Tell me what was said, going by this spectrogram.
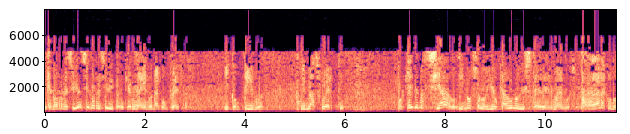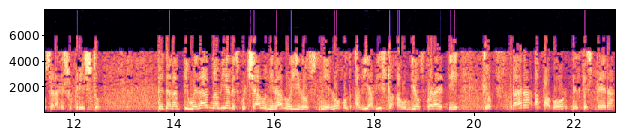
Y que no lo recibió, sí lo recibí, pero quiero una llenura completa y continua y más fuerte. Porque hay demasiado, y no solo yo, cada uno de ustedes, hermanos, para dar a conocer a Jesucristo. Desde la antigüedad no habían escuchado ni dado oídos, ni el ojo había visto a un Dios fuera de ti que obrara a favor del que espera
